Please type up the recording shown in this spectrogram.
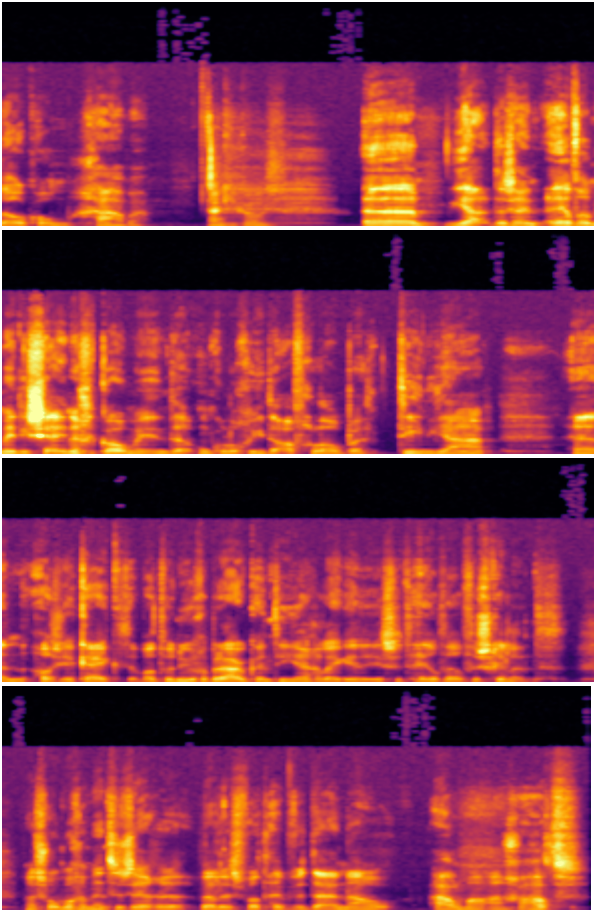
Welkom, Gabe. Dank je, Koos. Uh, ja, er zijn heel veel medicijnen gekomen in de oncologie de afgelopen tien jaar. En als je kijkt wat we nu gebruiken en tien jaar geleden, is het heel veel verschillend. Maar sommige mensen zeggen wel eens, wat hebben we daar nou allemaal aan gehad?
